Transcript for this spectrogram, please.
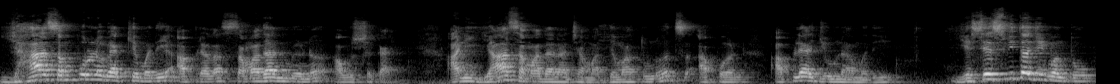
ह्या संपूर्ण व्याख्येमध्ये आपल्याला समाधान मिळणं आवश्यक आहे. आणि या समाधानाच्या माध्यमातूनच आपण आपल्या जीवनामध्ये यशस्वीता जी म्हणतो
